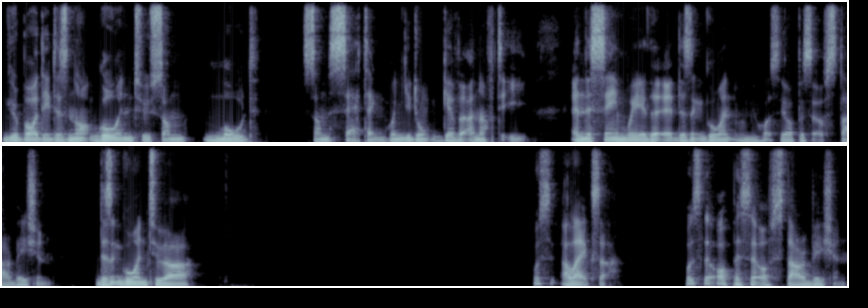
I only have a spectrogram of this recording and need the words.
Your body does not go into some mode, some setting when you don't give it enough to eat. In the same way that it doesn't go into, I mean, what's the opposite of starvation? Doesn't go into a. What's Alexa? What's the opposite of starvation?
